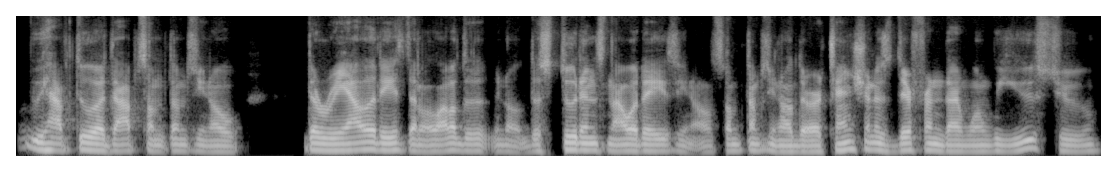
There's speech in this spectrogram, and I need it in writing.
we have to adapt sometimes you know. The reality is that a lot of the you know the students nowadays you know sometimes you know their attention is different than when we used to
